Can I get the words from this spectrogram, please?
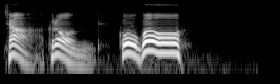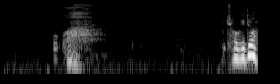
자 그럼 고고! 저기도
